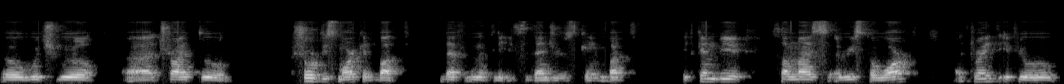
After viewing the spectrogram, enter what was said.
which will uh, try to short this market, but definitely it's a dangerous game. But it can be some nice risk reward uh, trade if you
